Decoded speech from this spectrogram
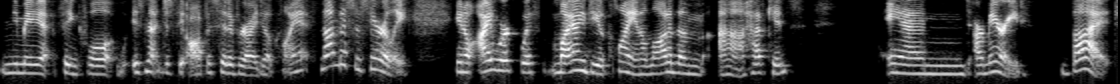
You may think, well, isn't that just the opposite of your ideal client? Not necessarily. You know, I work with my ideal client. A lot of them uh, have kids and are married, but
